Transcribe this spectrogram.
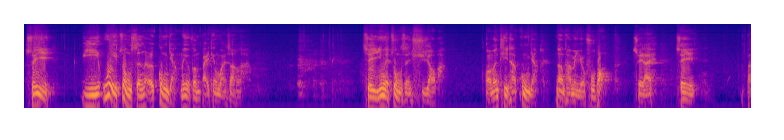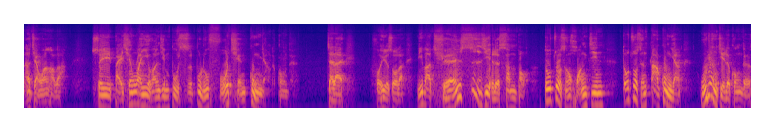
所以以为众生而供养，没有分白天晚上了。所以因为众生需要吧，我们替他供养，让他们有福报。所以来，所以把它讲完好了。所以百千万亿黄金布施，不如佛前供养的功德。再来，佛又说了：你把全世界的三宝都做成黄金，都做成大供养，无量劫的功德，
